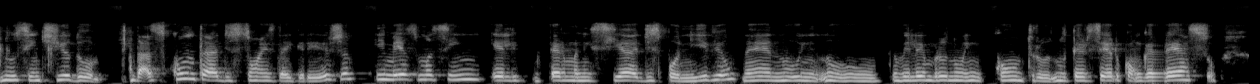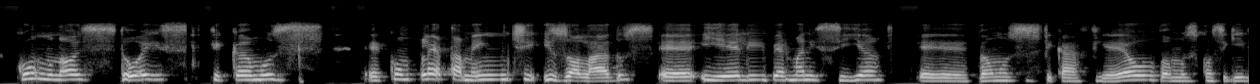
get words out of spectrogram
no sentido das contradições da igreja, e mesmo assim ele permanecia disponível. Né? No, no, eu me lembro no encontro, no terceiro congresso, como nós dois ficamos é, completamente isolados é, e ele permanecia é, vamos ficar fiel, vamos conseguir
